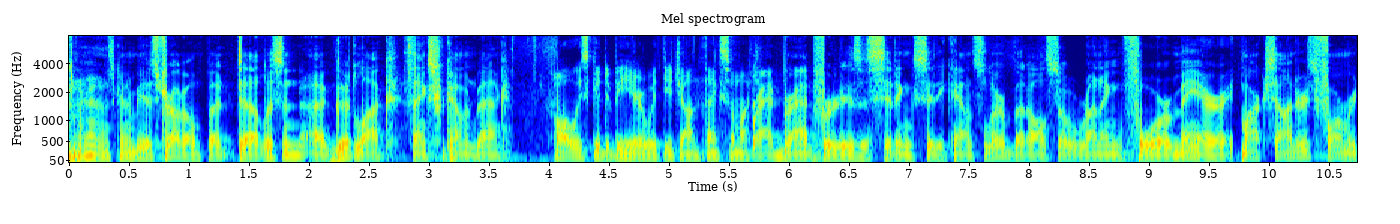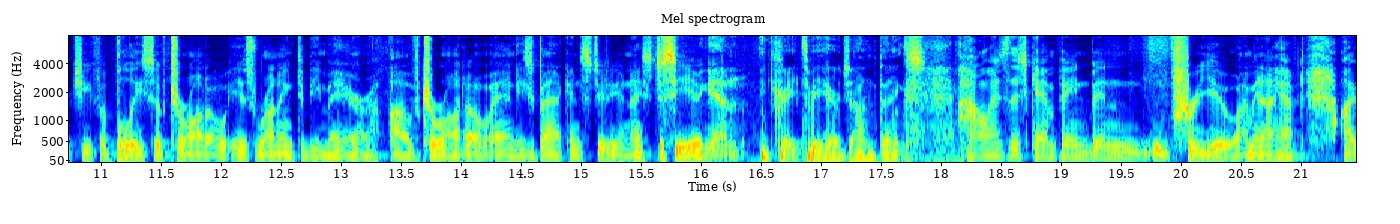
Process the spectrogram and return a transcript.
Yeah, it's going to be a struggle, but uh, listen, uh, good luck. Thanks for coming back. Always good to be here with you, John. Thanks so much. Brad Bradford is a sitting city councilor, but also running for mayor. Mark Saunders, former chief of police of Toronto, is running to be mayor of Toronto, and he's back in studio. Nice to see you again. Great to be here, John. Thanks. How has this campaign been for you? I mean, I have to. I,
